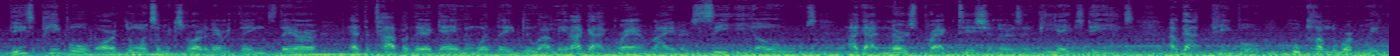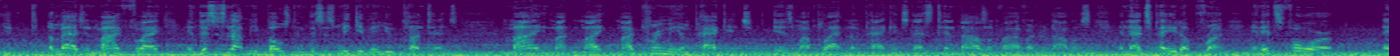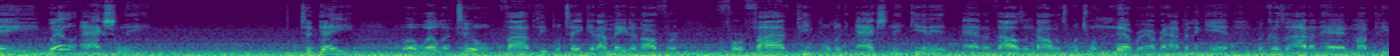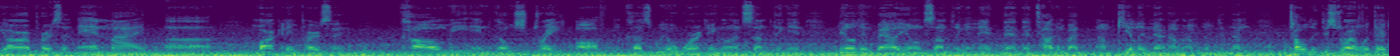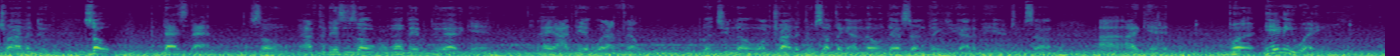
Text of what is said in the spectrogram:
These people are doing some extraordinary things. They are at the top of their game in what they do. I mean, I got grant writers, CEOs, I got nurse practitioners and PhDs. I've got people who come to work with me. You, imagine my flag, and this is not me boasting, this is me giving you context my my my my premium package is my platinum package. That's ten thousand five hundred dollars, and that's paid up front. And it's for a well, actually, today, uh, well, until five people take it, I made an offer for five people to actually get it at a thousand dollars, which will never ever happen again because I done had my PR person and my uh, marketing person call me and go straight off because we are working on something and building value on something and they're, they're, they're talking about I'm killing them I'm, I'm, I'm, totally destroying what they're trying to do So that's that. So after this is over, won't be able to do that again. Hey, I did what I felt. But you know, I'm trying to do something. I know there are certain things you got to be here too. So I, I get it. But anyway,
